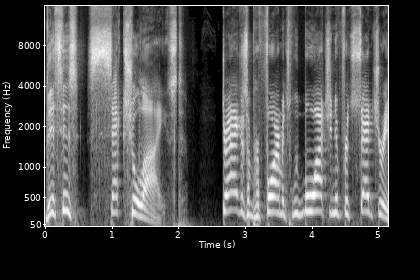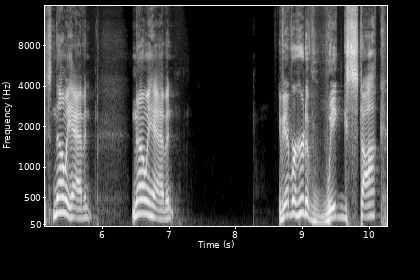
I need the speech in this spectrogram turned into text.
This is sexualized. Drag is a performance. We've been watching it for centuries. No, we haven't. No, we haven't. Have you ever heard of Wigstock?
